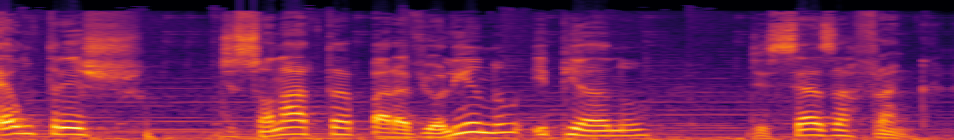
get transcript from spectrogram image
é um trecho de Sonata para Violino e Piano de César Franck.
